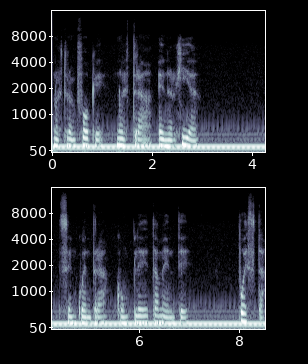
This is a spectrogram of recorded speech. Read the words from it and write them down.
nuestro enfoque, nuestra energía se encuentra completamente puesta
